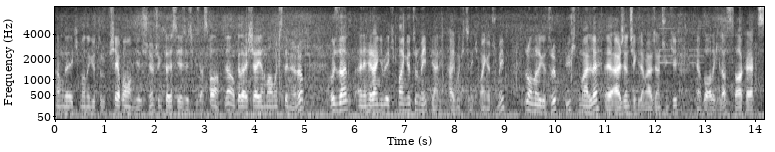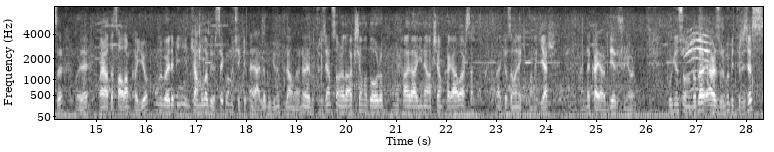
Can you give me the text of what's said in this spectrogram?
hem de ekipmanı götürüp şey yapamam diye düşünüyorum. Çünkü Telesiyece çıkacağız falan filan. O kadar eşya yanıma almak istemiyorum. O yüzden hani herhangi bir ekipman götürmeyip yani kaymak için ekipman götürmeyip onları götürüp büyük ihtimalle e, Ercan'ı çekeceğim. Ercan çünkü yani doğadaki las, dağ kayakçısı böyle bayağı da sağlam kayıyor. Onu böyle bir imkan bulabilirsek onu çekip herhalde bugünün planlarını öyle bitireceğim. Sonra da akşama doğru hani hala yine akşam kayağı varsa belki o zaman ekipmanı giyer ben de kayarım diye düşünüyorum. Bugün sonunda da Erzurum'u bitireceğiz.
